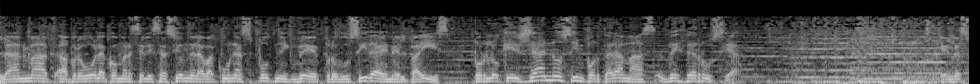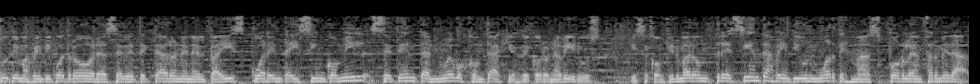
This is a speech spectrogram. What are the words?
La ANMAT aprobó la comercialización de la vacuna Sputnik V producida en el país, por lo que ya no se importará más desde Rusia. En las últimas 24 horas se detectaron en el país 45.070 nuevos contagios de coronavirus y se confirmaron 321 muertes más por la enfermedad.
